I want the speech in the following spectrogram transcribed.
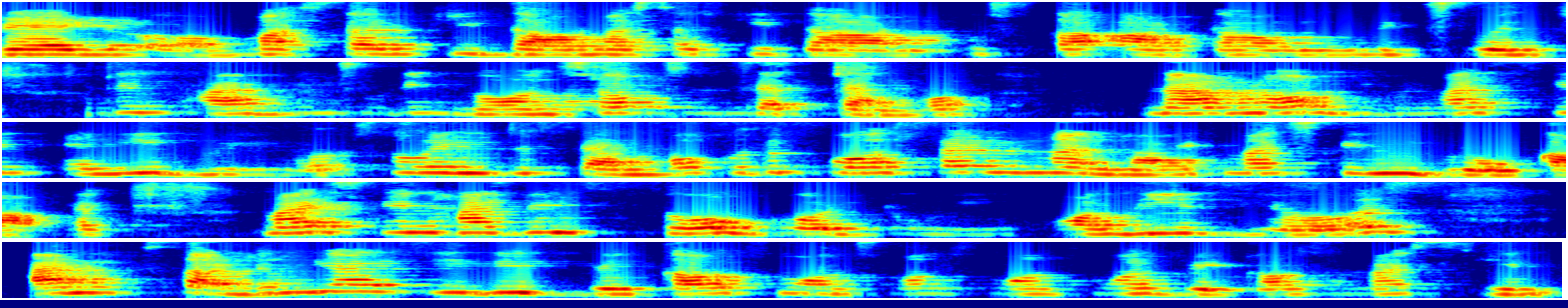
red uh, masar ki dal, masar ki dal, uska atta mixed with. I have been shooting non-stop since September. And I've not given my skin any breather. So in December, for the first time in my life, my skin broke up. Like my skin has been so good to me all these years. And suddenly I see these breakouts, small, small, small, small breakouts on my skin.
